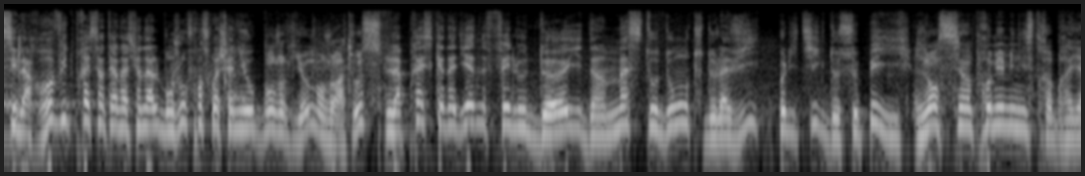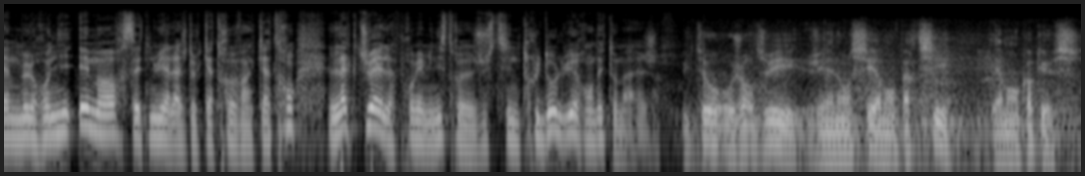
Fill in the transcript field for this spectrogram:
C'est la revue de presse internationale. Bonjour François Chagnot. Bonjour Guillaume, bonjour à tous. La presse canadienne fait le deuil d'un mastodonte de la vie politique de ce pays. L'ancien Premier ministre Brian Mulroney est mort cette nuit à l'âge de 84 ans. L'actuel Premier ministre Justin Trudeau lui rendait hommage. Plutôt aujourd'hui, j'ai annoncé à mon parti et à mon caucus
